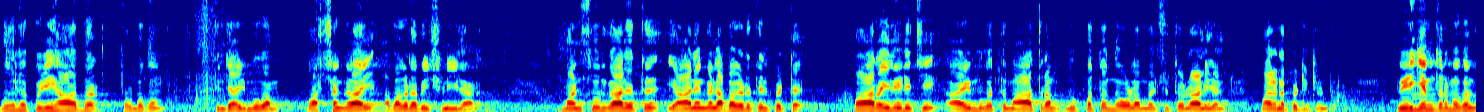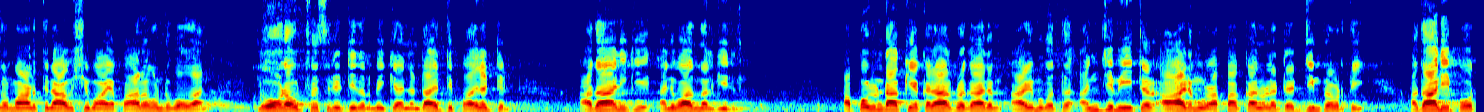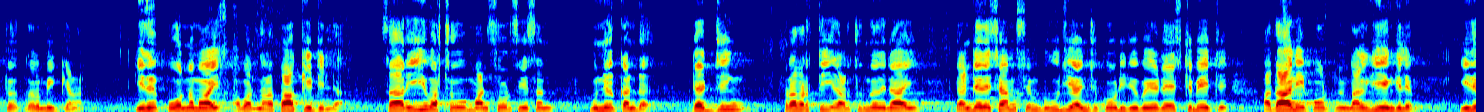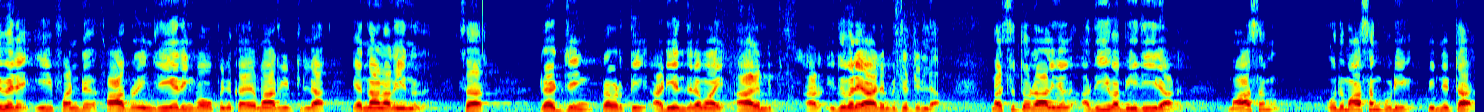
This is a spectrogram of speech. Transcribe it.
Muthalapozhi harbour തുറമുഖത്തിന്റെ അഴിമുഖം വർഷങ്ങളായി അപകട ഭീഷണിയിലാണ്. മൺസൂൺ കാലത്ത് യാനങ്ങൾ അപകടത്തിൽപ്പെട്ട് പാറയിലിടിച്ച് അഴിമുഖത്ത് മാത്രം മുപ്പത്തൊന്നോളം മത്സ്യത്തൊഴിലാളികൾ മരണപ്പെട്ടിട്ടുണ്ട്. വിഴിഞ്ഞം തുറമുഖം നിർമ്മാണത്തിന് ആവശ്യമായ പാറ കൊണ്ടുപോകാൻ ലോഡ് ഔട്ട് ഫെസിലിറ്റി നിർമ്മിക്കാൻ രണ്ടായിരത്തി പതിനെട്ടിൽ അദാനിക്ക് അനുവാദം നൽകിയിരുന്നു. അപ്പോഴുണ്ടാക്കിയ കരാർ പ്രകാരം ആഴിമുഖത്ത് അഞ്ച് മീറ്റർ ആഴം ഉറപ്പാക്കാനുള്ള ഡ്രഡ്ജിംഗ് പ്രവൃത്തി അദാനി പോർട്ട് നിർമ്മിക്കണം. ഇത് പൂർണമായി അവർ നടപ്പാക്കിയിട്ടില്ല. സാർ ഈ വർഷവും മൺസൂൺ സീസൺ മുന്നിൽ കണ്ട് ഡ്രഡ്ജിംഗ് പ്രവൃത്തി നടത്തുന്നതിനായി രണ്ട് ദശാംശം പൂജ്യം അഞ്ച് കോടി രൂപയുടെ എസ്റ്റിമേറ്റ് അദാനി പോർട്ടിന് നൽകിയെങ്കിലും ഇതുവരെ ഈ ഫണ്ട് ഹാർബർ എഞ്ചിനീയറിംഗ് വകുപ്പിന് കൈമാറിയിട്ടില്ല എന്നാണ് അറിയുന്നത്. സാർ ഡ്രഡ്ജിംഗ് പ്രവൃത്തി അടിയന്തരമായി ആരംഭി ഇതുവരെ ആരംഭിച്ചിട്ടില്ല. മത്സ്യത്തൊഴിലാളികൾ അതീവ ഭീതിയിലാണ്. മാസം ഒരു മാസം കൂടി പിന്നിട്ടാൽ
